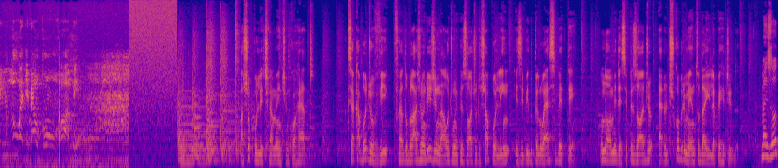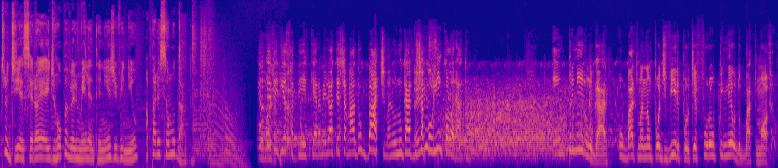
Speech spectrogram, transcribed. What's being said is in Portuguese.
em lua de mel com o Robin. Achou politicamente incorreto? O que você acabou de ouvir foi a dublagem original de um episódio do Chapolin exibido pelo SBT. O nome desse episódio era O Descobrimento da Ilha Perdida. Mas outro dia, esse herói aí de roupa vermelha e anteninhas de vinil apareceu mudado. Eu deveria saber que era melhor ter chamado o Batman no lugar do Chapolin Colorado. Em primeiro lugar, o Batman não pôde vir porque furou o pneu do Batmóvel.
